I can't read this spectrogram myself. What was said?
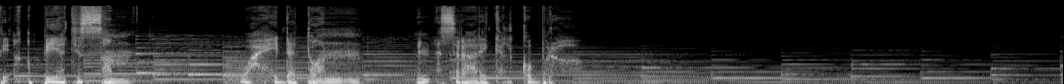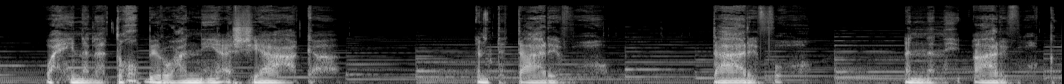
في أقبية الصمت واحدة من أسرارك الكبرى. لا تخبر عني أشياعك. أنت تعرف تعرف أنني أعرفك.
